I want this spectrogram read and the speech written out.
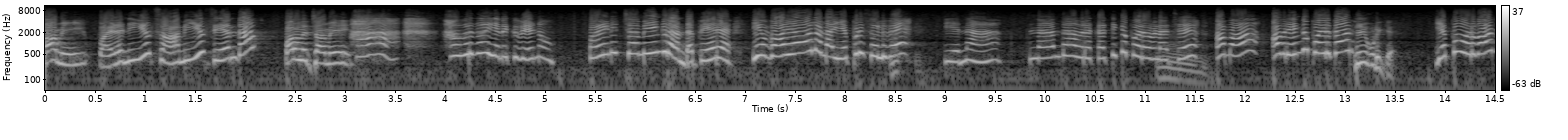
சாமி. பழனியும் சாமியும் சேர்ந்தா? பழனிசாமி அவர்தான் எனக்கு வேணும். பழனிச்சாமிங்கிற அந்த பேரை என் வாயால நான் எப்படி சொல்லுவேன்? ஏன்னா நான் தான் அவரை கட்டிக்க போறவளாச்சே. ஆமா அவர் எங்க போயிருக்கார்? டீ குடிக்க. எப்ப வருவார்?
